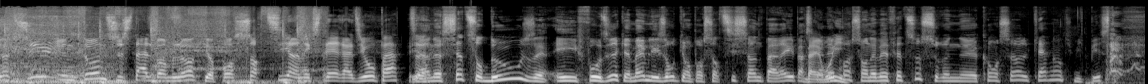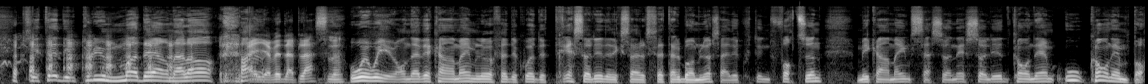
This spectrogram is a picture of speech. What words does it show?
Y a-tu une tune sur cet album-là qui a pas sorti en extrait radio, Pat? Il y en a 7 sur 12 et il faut dire que même les autres qui n'ont pas sorti sonnent pareil parce Ben oui. si on avait fait ça sur une console 48 pistes qui était des plus modernes. Alors, par- Il y avait de la place, là. oui, oui, on avait quand même là, fait de quoi de très solide avec ça- cet album-là. Ça avait coûté une fortune, mais quand même, ça sonnait solide, qu'on aime ou qu'on n'aime pas.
